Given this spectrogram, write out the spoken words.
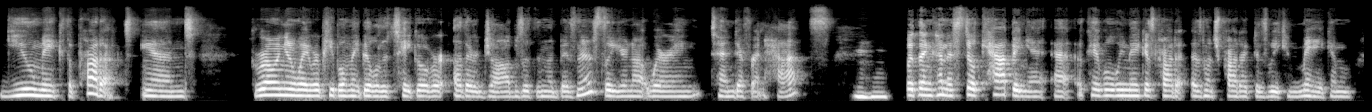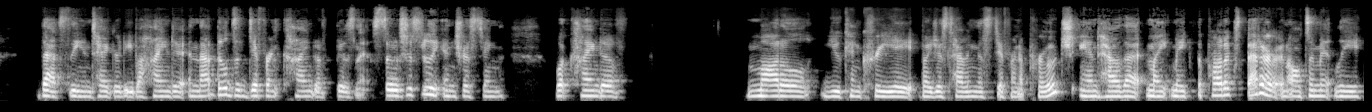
you make the product and growing in a way where people might be able to take over other jobs within the business so you're not wearing 10 different hats mm-hmm. but then kind of still capping it at okay well we make as product as much product as we can make and that's the integrity behind it and that builds a different kind of business so it's just really interesting what kind of model you can create by just having this different approach and how that might make the products better and ultimately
